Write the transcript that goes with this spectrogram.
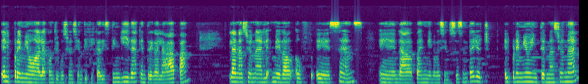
El premio a la contribución científica distinguida que entrega la APA, la National Medal of eh, Science, en la APA en 1968, el Premio Internacional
